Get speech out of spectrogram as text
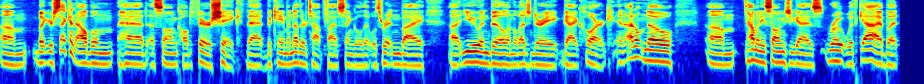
Um, but your second album had a song called "Fair Shake" that became another top five single that was written by uh, you and Bill and the legendary Guy Clark. And I don't know um, how many songs you guys wrote with Guy, but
